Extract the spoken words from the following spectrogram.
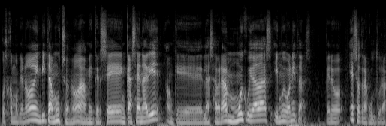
pues como que no invita mucho, ¿no? A meterse en casa de nadie, aunque las habrán muy cuidadas y muy bonitas. Pero es otra cultura.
